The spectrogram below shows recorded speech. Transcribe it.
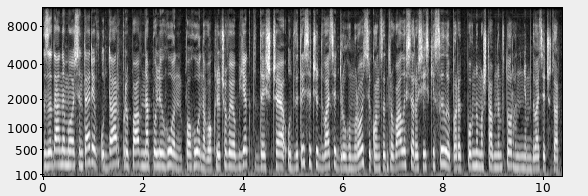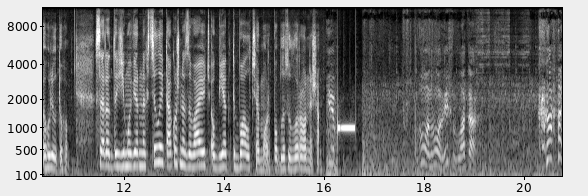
За даними осінтерів, удар припав на полігон Погоново, ключовий об'єкт, де ще у 2022 році концентрувалися російські сили перед повномасштабним вторгненням 24 лютого. Серед ймовірних цілей також називають об'єкт Балтімор поблизу Воронежа. Вон, вон, видишь, в облаках. Ха-ха,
